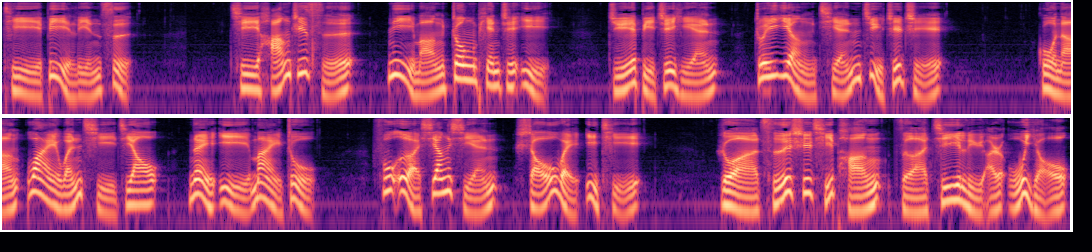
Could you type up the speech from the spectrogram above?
体壁鳞次。起行之词，逆蒙中篇之意；绝笔之言，追应前句之旨。故能外文起交，内意脉注，夫恶相衔，首尾一体。若辞诗其朋，则羁旅而无友；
